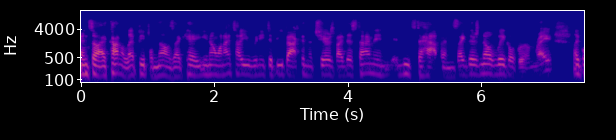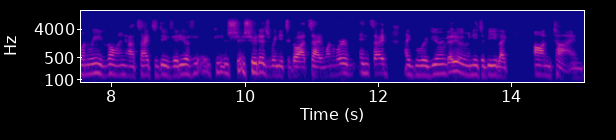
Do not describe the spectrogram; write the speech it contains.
And so I kind of let people know. I was like, hey, you know, when I tell you we need to be back in the chairs by this time, it needs to happen. It's like there's no wiggle room, right? Like when we're going outside to do video shootings, we need to go outside. When we're inside, like reviewing video, we need to be like on time.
